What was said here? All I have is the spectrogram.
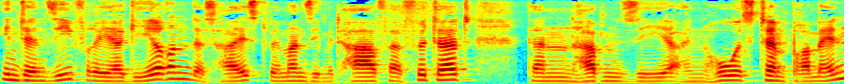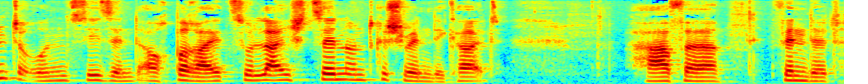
intensiv reagieren. Das heißt, wenn man sie mit Hafer füttert, dann haben sie ein hohes Temperament und sie sind auch bereit zu Leichtsinn und Geschwindigkeit. Hafer findet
